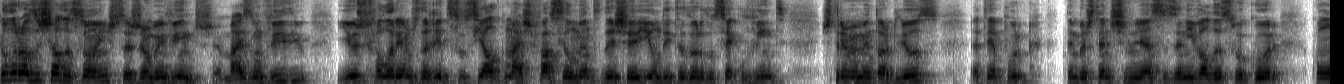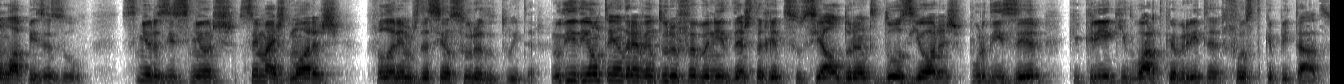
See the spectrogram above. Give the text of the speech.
Calorosas saudações, sejam bem-vindos a mais um vídeo e hoje falaremos da rede social que mais facilmente deixaria um ditador do século XX extremamente orgulhoso, até porque tem bastantes semelhanças a nível da sua cor com um lápis azul. Senhoras e senhores, sem mais demoras, falaremos da censura do Twitter. No dia de ontem, André Ventura foi banido desta rede social durante 12 horas por dizer que queria que Eduardo Cabrita fosse decapitado.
